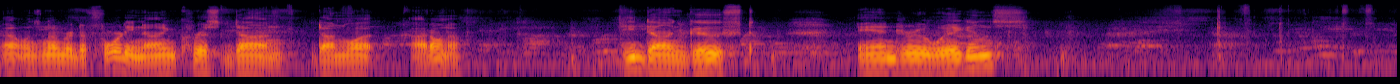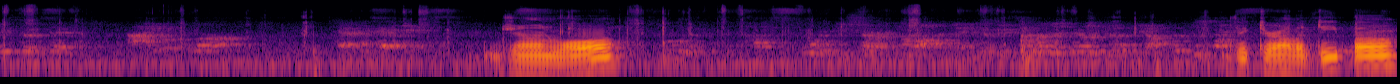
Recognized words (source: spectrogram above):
That one's numbered to 49. Kris Dunn. Done what? I don't know. He done goofed. Andrew Wiggins. John Wall. Oladipo.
